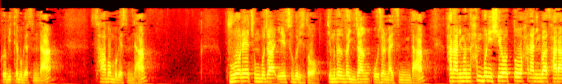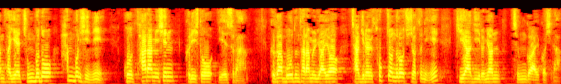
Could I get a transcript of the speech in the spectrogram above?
그 밑에 보겠습니다. 4번 보겠습니다. 구원의 중보자 예수 그리스도 디모데전서 2장 5절 말씀입니다. 하나님은 한 분이시요 또 하나님과 사람 사이의 중보도 한 분이시니 곧 사람이신 그리스도 예수라. 그가 모든 사람을 위하여 자기를 속전으로 주셨으니 기약이 이르면 증거할 것이다.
